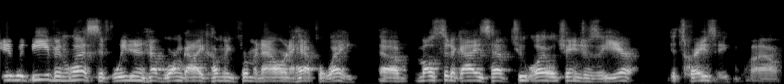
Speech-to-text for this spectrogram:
it would be even less if we didn't have one guy coming from an hour and a half away. Uh, most of the guys have two oil changes a year. It's crazy. Wow.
